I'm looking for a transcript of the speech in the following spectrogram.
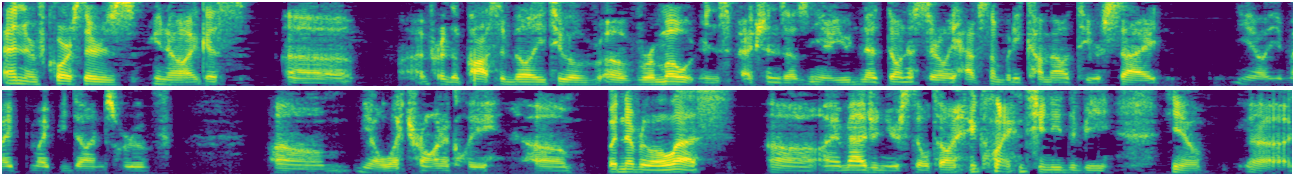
And of course, there's, you know, I guess uh, I've heard the possibility too of, of remote inspections, as you know, you don't necessarily have somebody come out to your site. You know, it might might be done sort of, um, you know, electronically. Um, but nevertheless, uh, I imagine you're still telling your clients you need to be, you know, uh,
